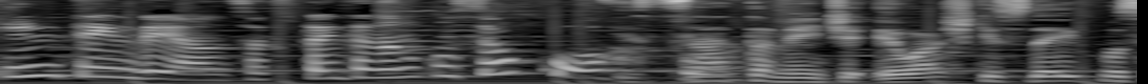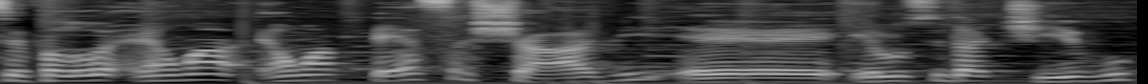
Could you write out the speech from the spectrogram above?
entendendo, só que você tá entendendo com o seu corpo. Exatamente. Eu acho que isso daí que você falou é uma, é uma peça-chave, é elucidativo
